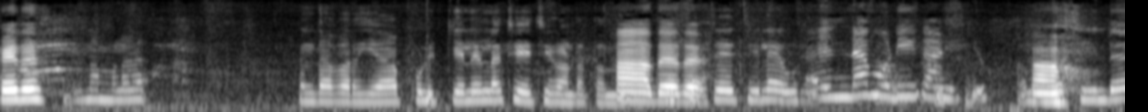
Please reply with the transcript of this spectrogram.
ഏത്? നമ്മളെ എന്താ പറയാ പുളിക്കലുള്ള ചേച്ചി കണ്ടെത്തുന്നു അതെ അതെ. ചേച്ചിയിലെ എന്റെ മുടി കാണിക്കൂ. മുത്തശ്ശീന്റെ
